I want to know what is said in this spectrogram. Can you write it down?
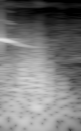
Yeah.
